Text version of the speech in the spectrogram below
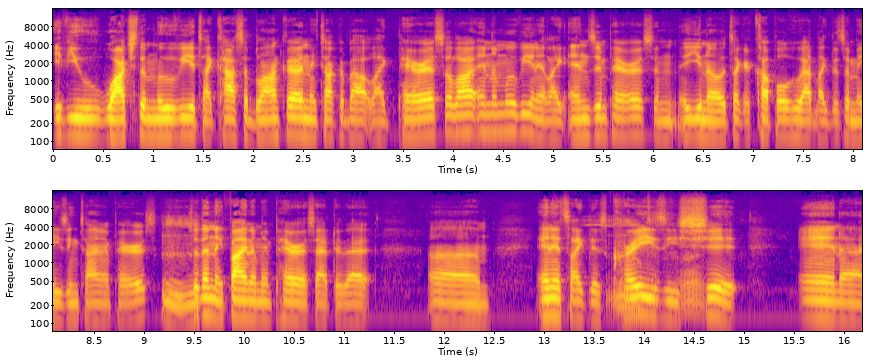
if you watch the movie it's like Casablanca and they talk about like Paris a lot in the movie and it like ends in Paris and you know it's like a couple who had like this amazing time in Paris. Mhm. so then they find him in Paris after that. Um and it's like this the crazy shit. And uh,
